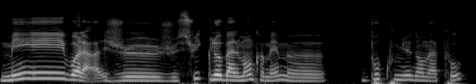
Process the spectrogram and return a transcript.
mais voilà je, je suis globalement quand même beaucoup mieux dans ma peau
